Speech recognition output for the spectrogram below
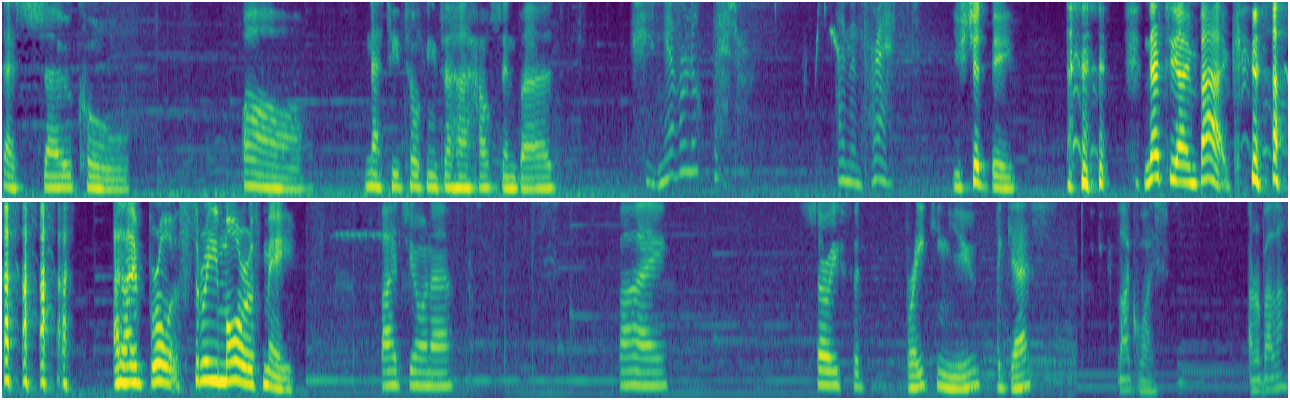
They're so cool. Oh, Nettie talking to her Halsin bird. She's never looked better. I'm impressed. You should be. Nettie, I'm back. and I've brought three more of me. Bye, Giorna. Bye. Sorry for breaking you, I guess. Likewise. Arabella?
